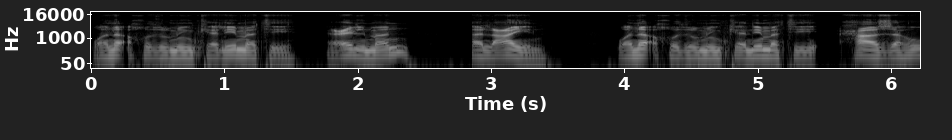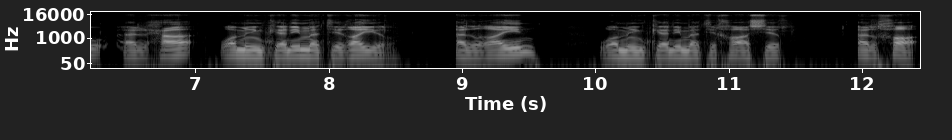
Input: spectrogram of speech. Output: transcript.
ونأخذ من كلمة علما العين ونأخذ من كلمة حازه الحاء ومن كلمة غير الغين ومن كلمة خاسر الخاء.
